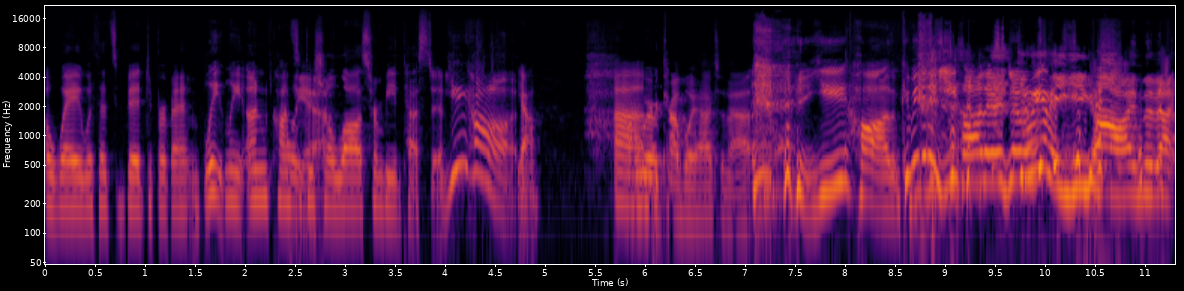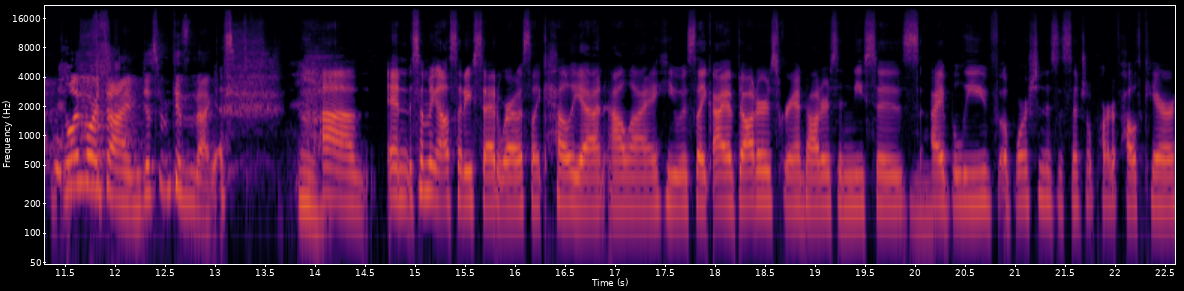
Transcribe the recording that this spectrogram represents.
away with its bid to prevent blatantly unconstitutional laws from being tested. Yeehaw! Yeah. I'll Um, wear a cowboy hat to that. yeehaw! Can we get a yeehaw there, Joey? Can we get a yeehaw into that one more time, just for the because of that? Yes. um and something else that he said where i was like hell yeah an ally he was like i have daughters granddaughters and nieces Mhm. i believe abortion is an essential part of healthcare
